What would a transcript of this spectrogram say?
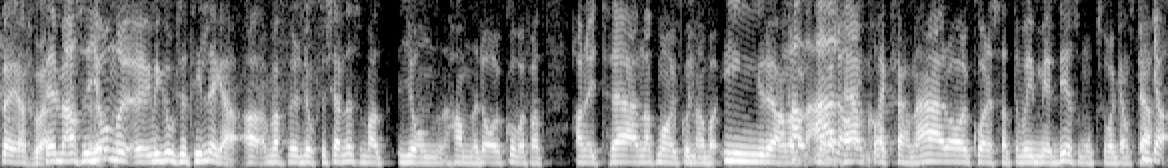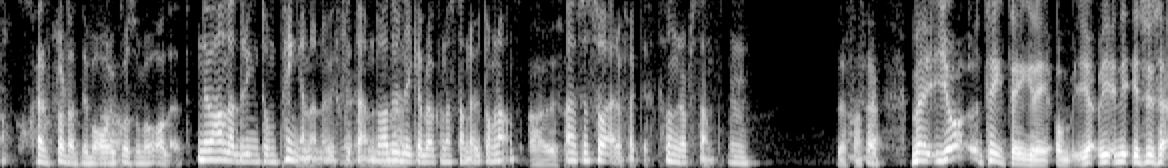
Nej, jag skojar. Nej, men alltså John, eh, vi kan också tillägga ah, varför det också kändes som att John hamnade i AIK var för att han har ju tränat med AIK när han var yngre. Han, har Han varit, när är varit AIK. Exakt, han är AIK. Så att det var ju mer det som också var ganska Ja. självklart att det var AIK som var valet. Nu handlade det ju inte om pengarna när vi flyttade hem. Då hade vi lika bra kunnat stanna utomlands. Ja, det är sant. Alltså så är det faktiskt. 100 procent. Jag fattar. Men jag tänkte en grej om... Jag, jag,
